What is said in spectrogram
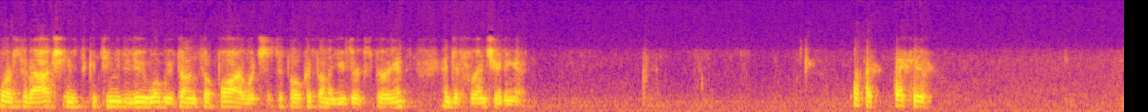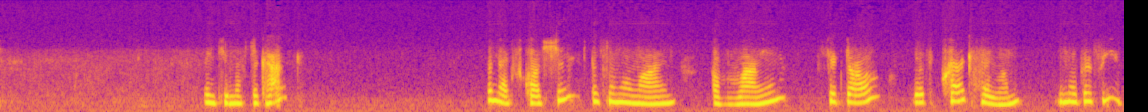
course of action is to continue to do what we've done so far, which is to focus on the user experience and differentiating it. Perfect. Thank you. Thank you, Mr. Katz. The next question is from the line of Ryan Sigdahl with Craig-Hallum. You may proceed.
